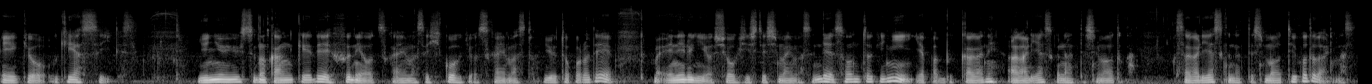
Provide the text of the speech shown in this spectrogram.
影響を受けやすいです。輸入輸出の関係で船を使います飛行機を使いますというところで、まあ、エネルギーを消費してしまいますんでその時にやっぱ物価がね上がりやすくなってしまうとか下がりやすくなってしまうということがあります。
